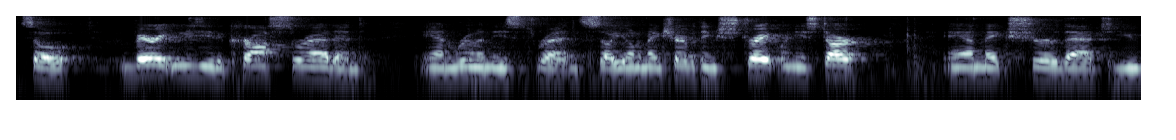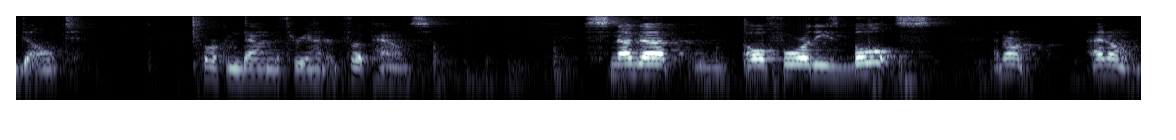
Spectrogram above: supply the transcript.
so very easy to cross thread and, and ruin these threads. So you want to make sure everything's straight when you start and make sure that you don't torque them down to 300 foot-pounds. Snug up all four of these bolts. I don't, I don't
